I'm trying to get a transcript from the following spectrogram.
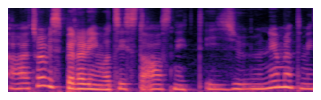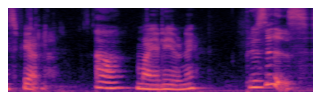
Ja, jag tror vi spelade in vårt sista avsnitt i juni om jag inte minns fel. Ja. Maj eller juni. Precis.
